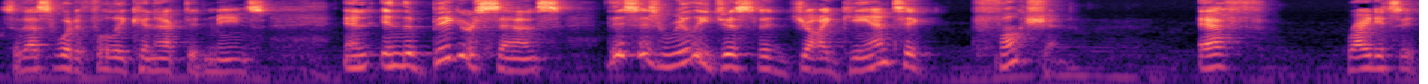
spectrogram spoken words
So that's what a fully connected means. And in the bigger sense, this is really just a gigantic function. F, right? It's a,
